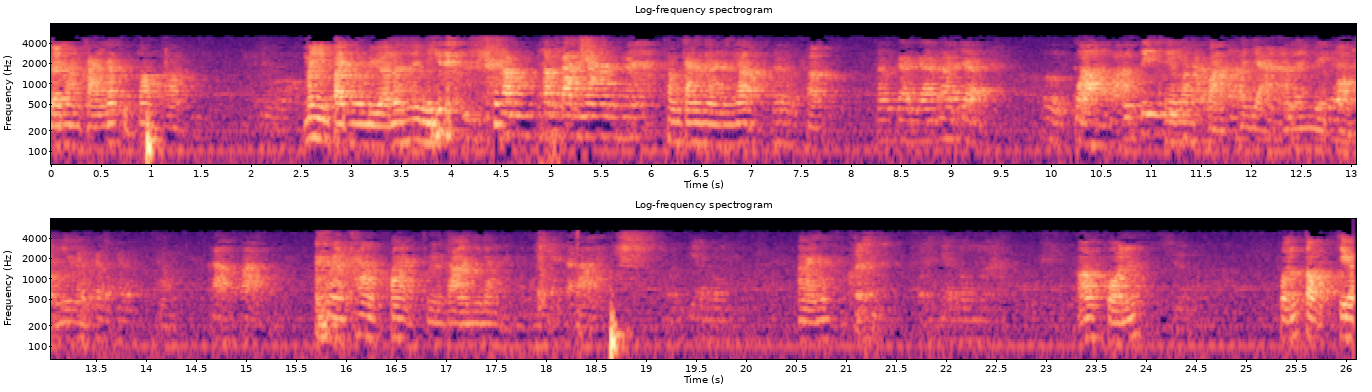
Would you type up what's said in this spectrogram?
เดินทางไกลก็ถูกต้องครับ ไม่มีไปทางเรือนะไม่มีทำทำการงานนะทำการงานครับครับทำการงานอาจจะกวาดพื้นที่เรียกว่ากวาดขยะอะไรเหนือออกนี่เลยข้าวป้าข้าวป้าใช่ไหมครับอันนี้ได้ อะไรนะอ๋อฝน ฝนตกเจือ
